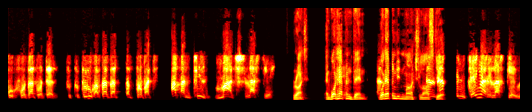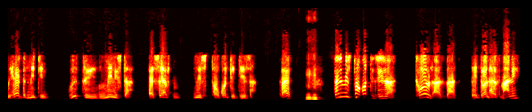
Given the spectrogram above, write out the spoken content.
for, for that hotel, to, to, to look after that, that property up until March last year. Right. And what happened yes. then? And, what happened in March last year? In January last year, we had a meeting with the minister herself, Ms. Thoko Didiza, right? Mm-hmm. And Ms. Thoko Didiza told us that they don't have money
